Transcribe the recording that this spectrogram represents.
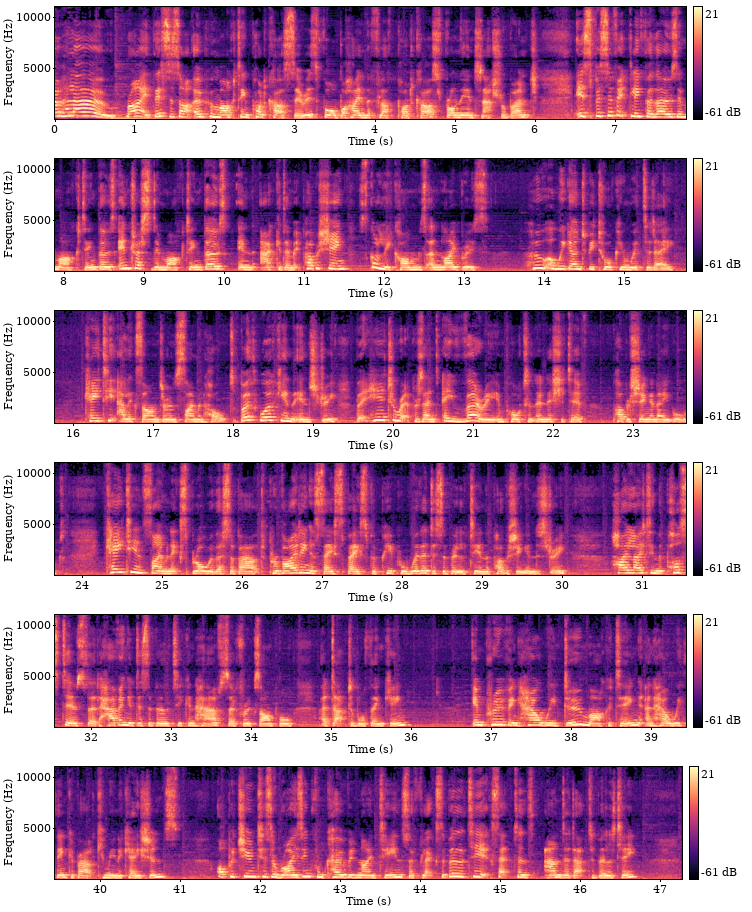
Hello, hello. Right, this is our open marketing podcast series for Behind the Fluff podcast from the International Bunch. It's specifically for those in marketing, those interested in marketing, those in academic publishing, scholarly comms, and libraries. Who are we going to be talking with today? Katie Alexander and Simon Holt, both working in the industry but here to represent a very important initiative, Publishing Enabled. Katie and Simon explore with us about providing a safe space for people with a disability in the publishing industry, highlighting the positives that having a disability can have, so, for example, adaptable thinking, improving how we do marketing and how we think about communications, opportunities arising from COVID 19, so flexibility, acceptance, and adaptability.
